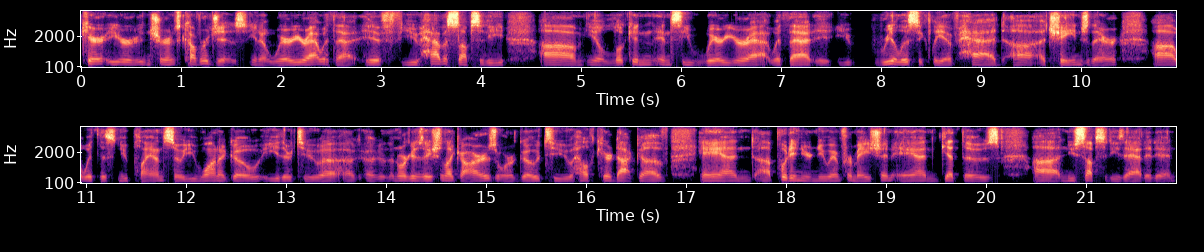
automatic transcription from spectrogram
care, your insurance coverage is. You know where you're at with that. If you have a subsidy, um, you know, look and, and see where you're at with that. It, you realistically have had uh, a change there uh, with this new plan. So you want to go either to a, a, an organization like ours or go to healthcare.gov and uh, put in your new information and get those uh, new subsidies added in.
